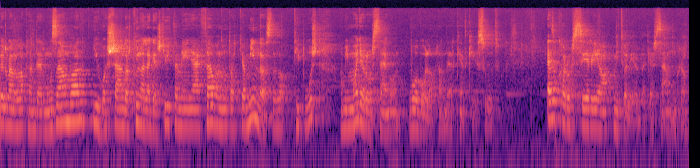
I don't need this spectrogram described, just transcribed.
Győrben a Laplander Múzeumban Juhos Sándor különleges gyűjteménye felvonultatja mindazt az a típust, ami Magyarországon Volvo Laplanderként készült. Ez a karosszéria mitől érdekes számunkra?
